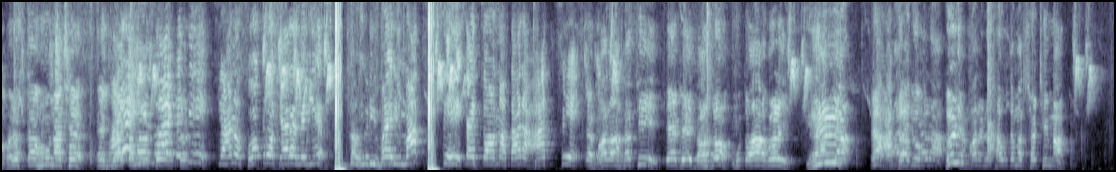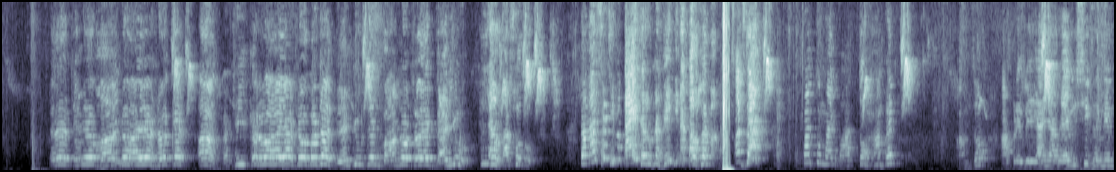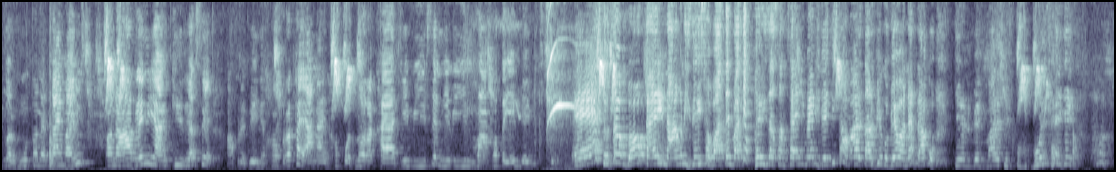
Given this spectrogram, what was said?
ભરસતા હું નાખે? એ જા તમારા કે આનો છોકરો ક્યારે લઈએ ધંગડી મારી માં તે કઈ તો આમાં તારા હાથ છે. એ મારા નથી. એ બે બાજો હું તો આ વળી. એ, આગા જો. એ મારે તમારા તમે આયા છો કે? આ કઠી કરવા આયા છો? બધા ભેગ્યું છે બારનો છો એક મારો છોકરો. તમારા સઠીમાં કાંઈ જરૂર નથી. ભેગી ના થાવ ઘરમાં પણ તું મારી વાત તો સાંભળ. આમ જો આપણે બે અહીંયા રહેવી છીએ ગમે એમ કર હું તને ટાઈમ આવીશ અને આ રેની આ ઘી રહેશે. આપણે બેને હપ રખાય આના હપ જ ન રખાય આ જેવી છે ને એવી ઈ માં હોતે એવી જેવી છે. એ તું તો બહુ કાઈ નાંગણી જઈશો વાતે વાતે ફરી જશો સાઈની મેની જઈતી તમારે તાર ભેગો બેવા ના રાખો. કિરણ બેન મારે ભૂલ થઈ ગઈ.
